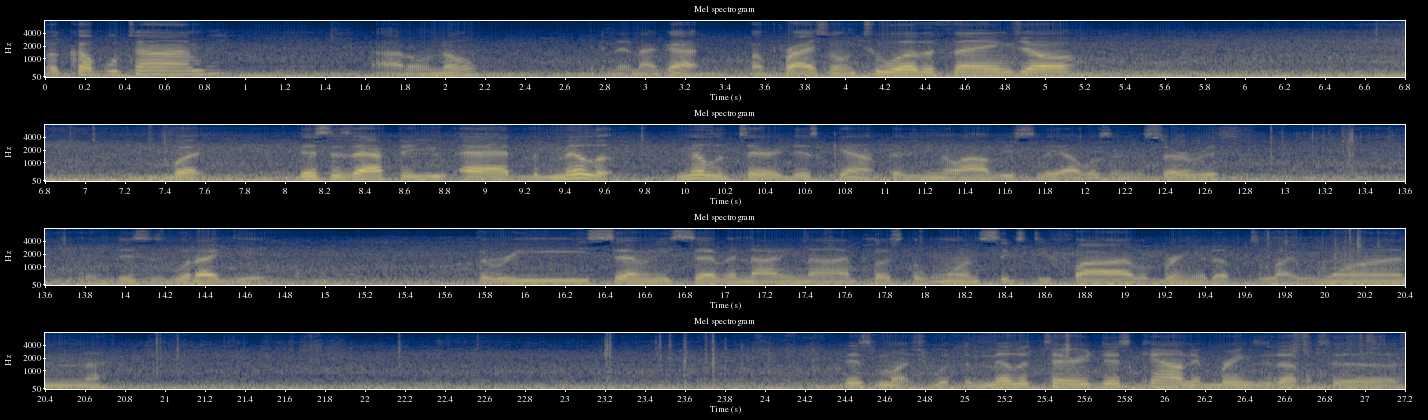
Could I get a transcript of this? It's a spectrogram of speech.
a couple times? I don't know and then I got a price on two other things, y'all. But this is after you add the mili military discount because, you know, obviously I was in the service. And this is what I get. 377.99 plus the 165 will bring it up to like one this much with the military discount it brings it up to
